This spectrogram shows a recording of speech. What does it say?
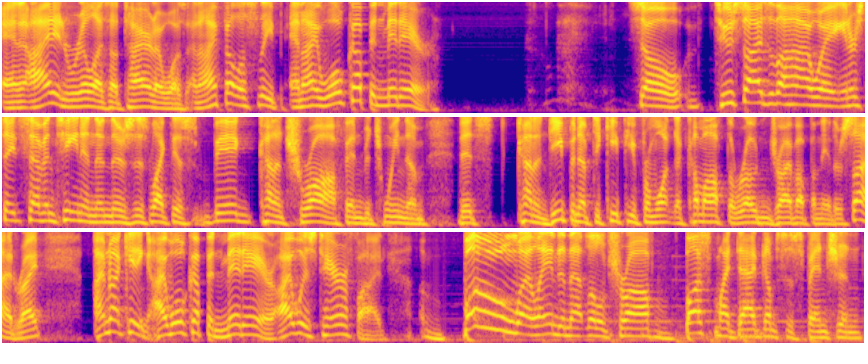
And I didn't realize how tired I was. And I fell asleep and I woke up in midair. So two sides of the highway, Interstate 17, and then there's this like this big kind of trough in between them that's kind of deep enough to keep you from wanting to come off the road and drive up on the other side, right? I'm not kidding. I woke up in midair. I was terrified. Boom! I land in that little trough, bust my dadgum suspension.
